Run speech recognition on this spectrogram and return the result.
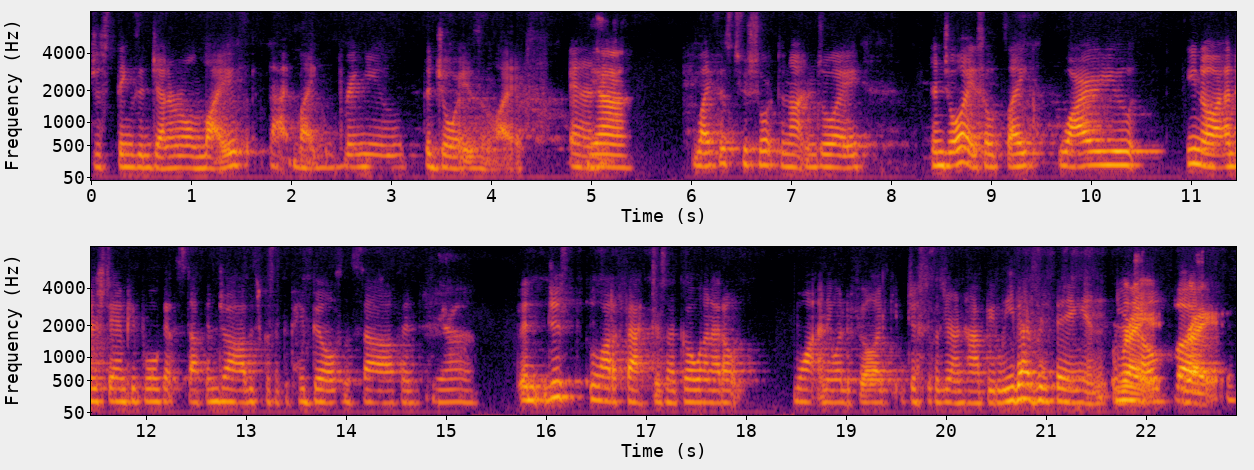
just things in general in life that like mm-hmm. bring you the joys in life. And yeah, life is too short to not enjoy enjoy. So it's like, why are you you know, I understand people get stuck in jobs because they can pay bills and stuff, and yeah, and just a lot of factors that go in. I don't want anyone to feel like just because you're unhappy, leave everything and you right, know, but right.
